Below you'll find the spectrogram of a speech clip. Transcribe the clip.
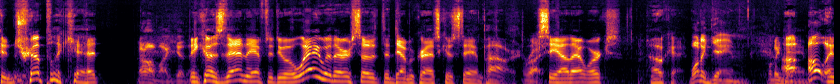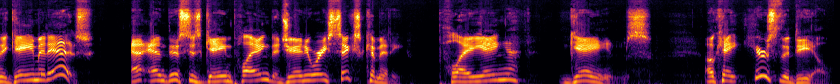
in triplicate Oh, my goodness. because then they have to do away with her so that the Democrats can stay in power. Right. See how that works? Okay. What a game. What a Uh, game. oh, and a game it is. And, and this is game playing, the January 6th committee. Playing games. Okay, here's the deal.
